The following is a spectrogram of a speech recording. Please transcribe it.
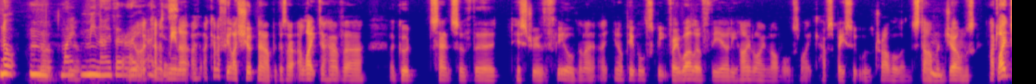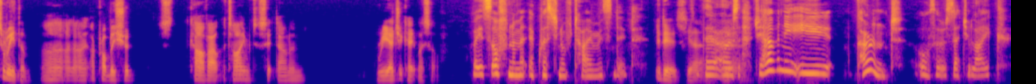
No, mm, No, my, me neither. You know, I, I, kind of just, mean I, I kind of feel I should now because I, I like to have a, a good sense of the history of the field, and I, I you know people speak very well of the early Heinlein novels like Have Spacesuit Will Travel and Starman Jones. I'd like to read them, uh, and I, I probably should carve out the time to sit down and re-educate myself. Well, it's often a, a question of time, isn't it? It is, yeah. There are. yeah. Do you have any current authors that you like?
